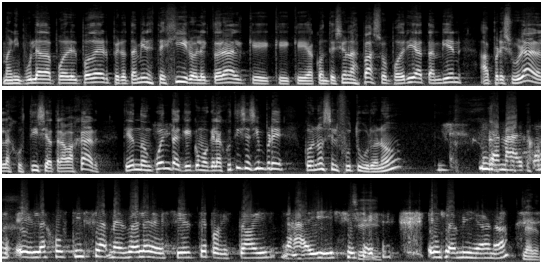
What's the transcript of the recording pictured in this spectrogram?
manipulada por el poder, pero también este giro electoral que, que, aconteció en las PASO podría también apresurar a la justicia a trabajar, teniendo en cuenta que como que la justicia siempre conoce el futuro, ¿no? Mira, Marco, eh, la justicia, me duele decirte porque estoy ahí, es lo mío, ¿no? Claro.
